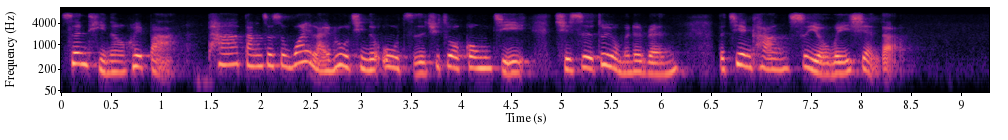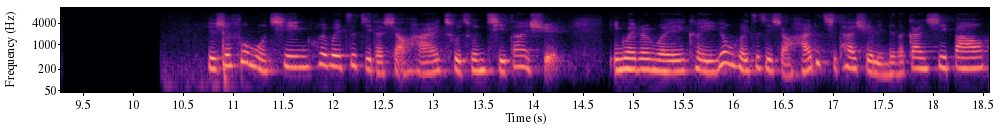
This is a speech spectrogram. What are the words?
身体呢会把它当作是外来入侵的物质去做攻击，其实对我们的人的健康是有危险的。有些父母亲会为自己的小孩储存脐带血，因为认为可以用回自己小孩的脐带血里面的干细胞，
